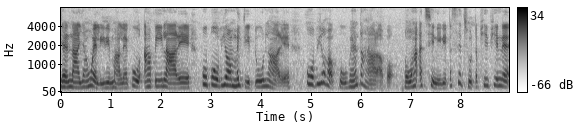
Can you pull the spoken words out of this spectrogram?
ရတနာရောင်းဝယ်လေးတွေမှာလဲကိုယ်အားပေးလာတယ်ပို့ပို့ပြီးတော့မိတ်တွေတိုးလာတယ်ပို့ပြီးတော့ကိုယ်ဝမ်းတာရတာပေါ့ဘဝအခြေအနေတွေတစ်စစ်ချိုးတစ်ဖြည်းဖြည်းနဲ့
